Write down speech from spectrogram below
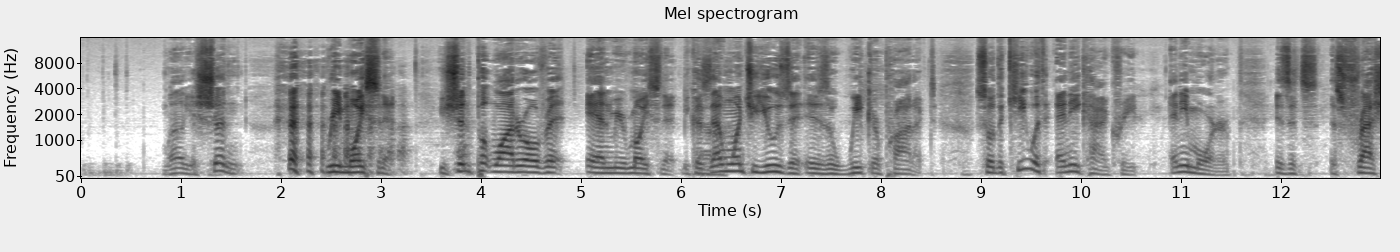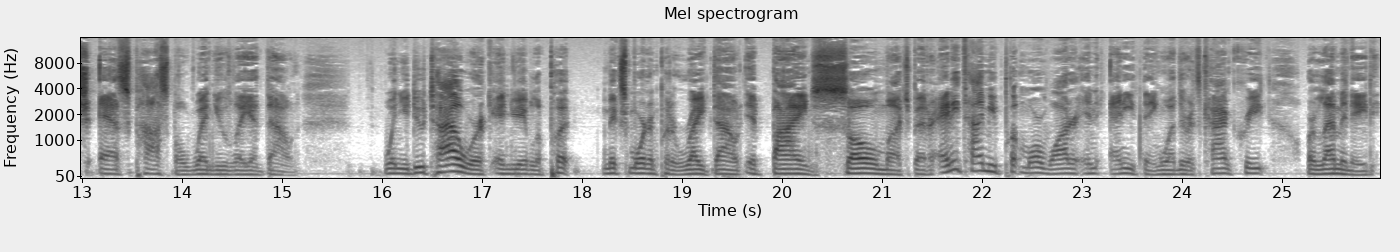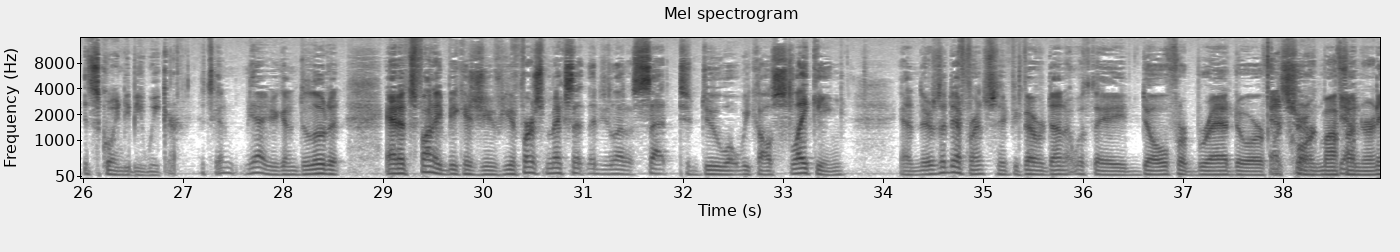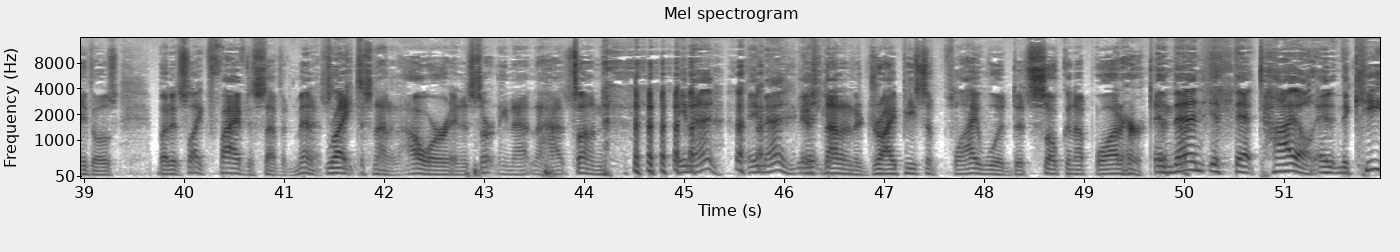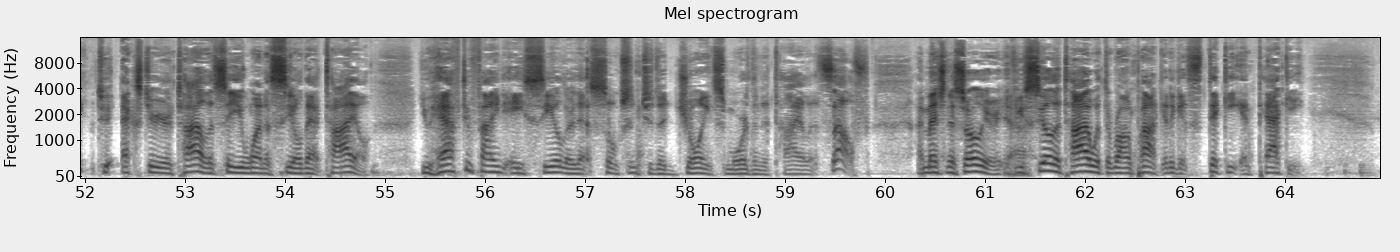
well you shouldn't remoisten it. You shouldn't put water over it and remoisten it because then once you use it, it is a weaker product. So the key with any concrete, any mortar, is it's as fresh as possible when you lay it down. When you do tile work and you're able to put mix more and put it right down, it binds so much better. Anytime you put more water in anything, whether it's concrete or lemonade, it's going to be weaker. It's going to, yeah, you're going to dilute it. And it's funny because you, you first mix it, then you let it set to do what we call slaking. And there's a difference if you've ever done it with a dough for bread or for That's corn true. muffin Yeah. or any of those. But it's like five to seven minutes. Right. It's not an hour, and it's certainly not in the hot sun. Amen. Amen. it's not on a dry piece of plywood that's soaking up water. And then if that tile, and the key to exterior tile, let's say you want to seal that tile, you have to find a sealer that soaks into the joints more than the tile itself. I mentioned this earlier. If you seal the tile with the wrong product, it'll get sticky and tacky.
